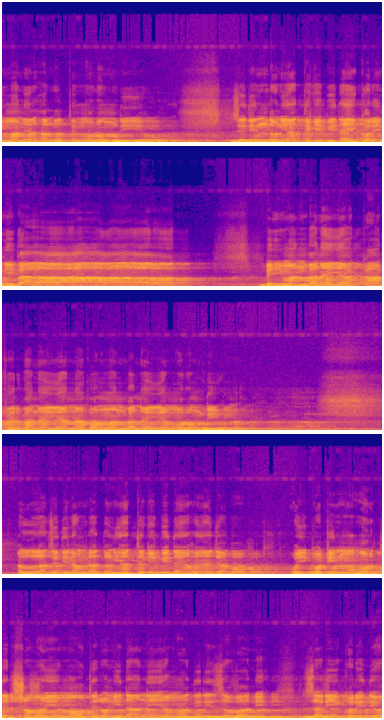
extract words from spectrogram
ইমানের হালতে মরণ দিও। যেদিন দুনিয়া থেকে বিদায় করে নিবা বেঈমান বানাইয়া, কাফের বানাইয়া, নাফরমান বানাইয়া মরণ দিও না। আল্লাহ যেদিন আমরা দুনিয়া থেকে বিদায় হয়ে যাব, ওই কঠিন মুহূর্তের সময়ে মৌতের নিদানে আমাদের জবানে জারি করে দিও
